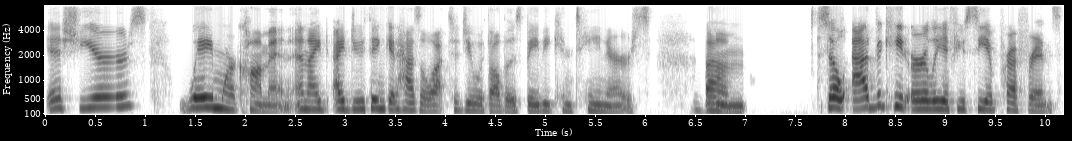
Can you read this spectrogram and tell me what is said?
ish years way more common and i i do think it has a lot to do with all those baby containers Mhm. um so advocate early if you see a preference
